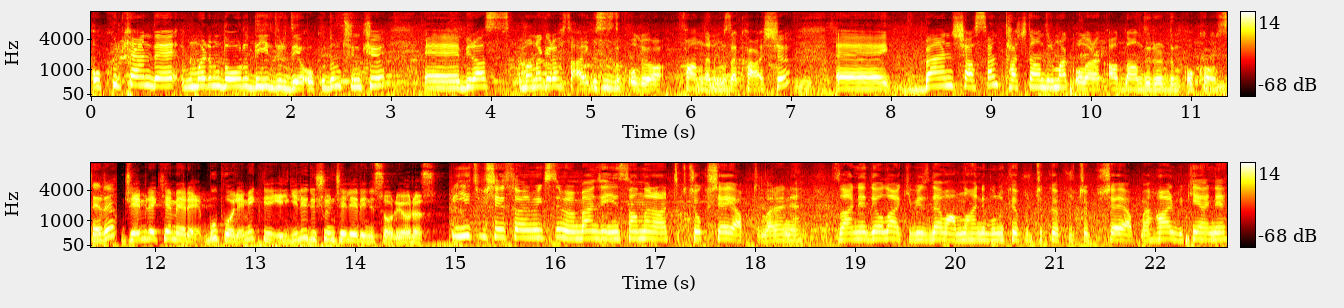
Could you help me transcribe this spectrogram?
okurken de umarım doğru değildir diye okudum. Çünkü e, biraz bana göre saygısızlık oluyor fanlarımıza karşı. E, ben şahsen taçlandırmak olarak adlandırırdım o konseri. Cemre Kemer'e bu polemikle ilgili düşüncelerini soruyoruz. Hiçbir şey söylemek istemiyorum. Bence insanlar artık çok şey yaptılar hani zannediyorlar ki biz devamlı hani bunu köpürtüp köpürtüp şey yapmaya. Halbuki hani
